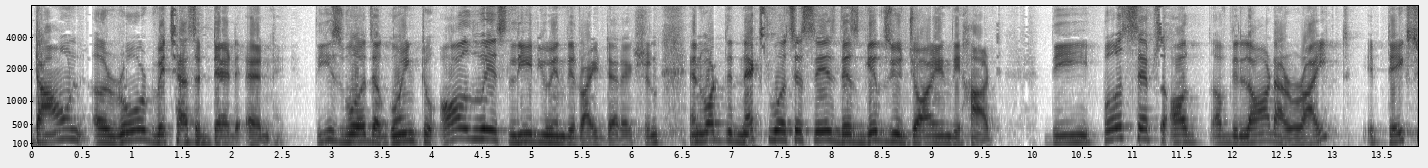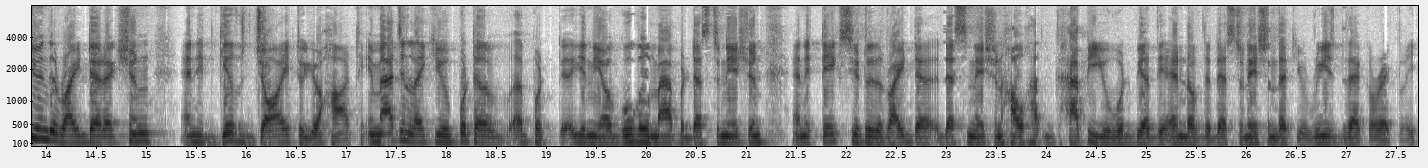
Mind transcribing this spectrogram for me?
down a road which has a dead end. These words are going to always lead you in the right direction. And what the next verse says, this gives you joy in the heart. The precepts of, of the Lord are right. It takes you in the right direction and it gives joy to your heart. Imagine like you put a, put in your Google map a destination and it takes you to the right de- destination. How ha- happy you would be at the end of the destination that you reached there correctly,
